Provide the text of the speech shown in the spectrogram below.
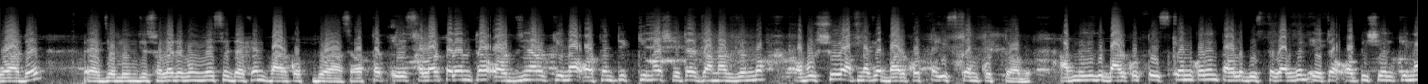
ওয়ার্ডের। যে লুঞ্জি সোলার এবং মেসে দেখেন বারকোড দেওয়া আছে। অর্থাৎ এই সোলার প্যানেলটা অরিজিনাল কিনা অথেন্টিক কিনা, সেটা জানার জন্য অবশ্যই আপনাকে বারকোডটা স্ক্যান করতে হবে। আপনি যদি বারকোডটা স্ক্যান করেন, তাহলে বুঝতে পারবেন এটা অফিসিয়াল কিনা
